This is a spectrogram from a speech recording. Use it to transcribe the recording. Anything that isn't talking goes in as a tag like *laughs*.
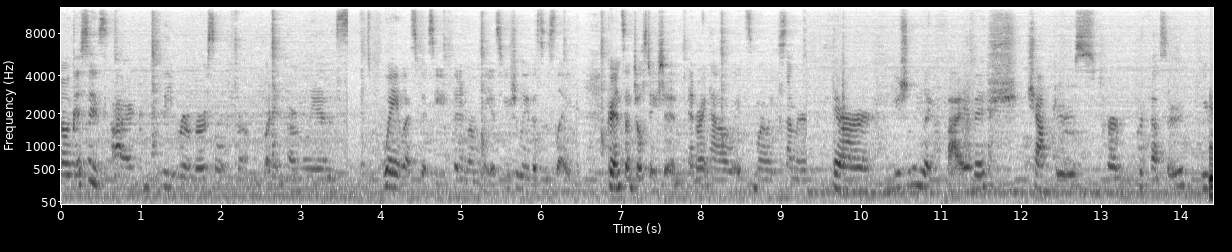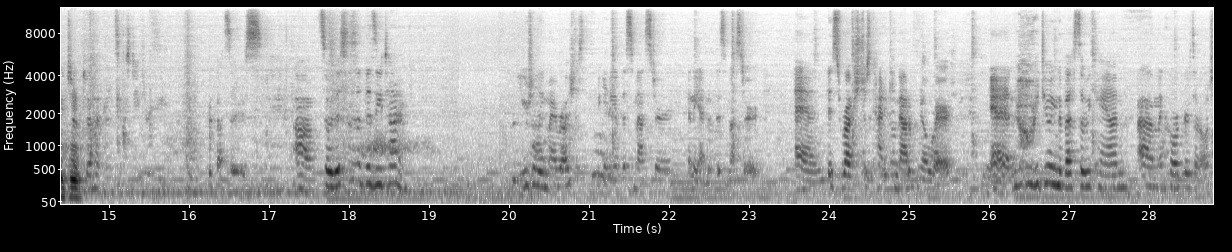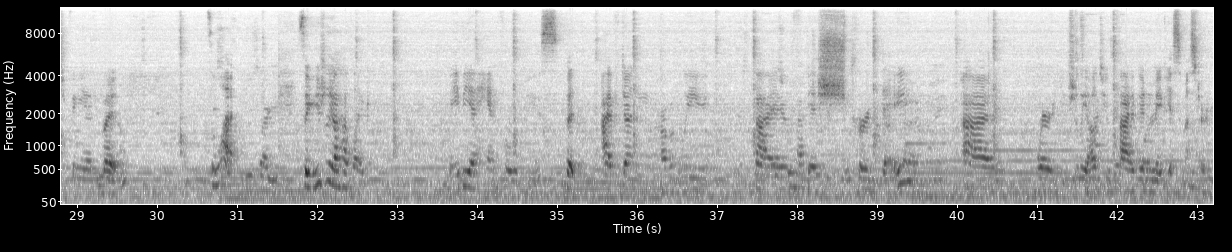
So this is a complete reversal from what it normally is. It's way less busy than it normally is. Usually this is like Grand Central Station and right now it's more like summer. There are usually like five-ish chapters per professor. We reach up to 163 professors. Um, so this is a busy time. Usually my rush is at the beginning of the semester and the end of the semester. And this rush just kind of came out of nowhere. And *laughs* we're doing the best that we can. Um, my coworkers are all chipping in, but a lot. So usually I'll have like maybe a handful of these, but I've done probably five-ish per day, uh, where usually I'll do five in maybe a semester.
